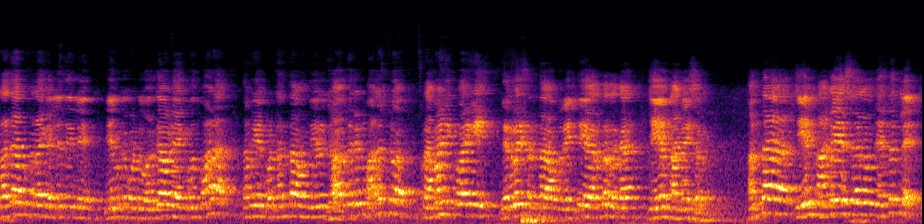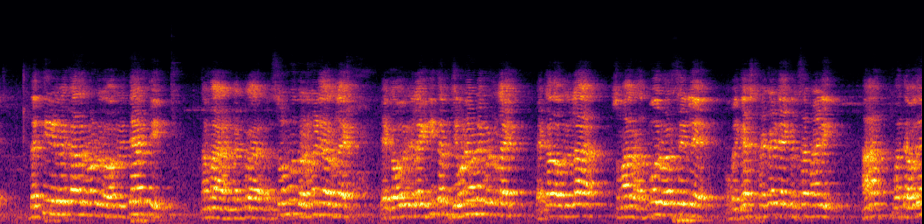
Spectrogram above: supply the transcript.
ಪ್ರಾಧ್ಯಾಪಕರಾಗಿ ಅಲ್ಲಿಂದ ಇಲ್ಲಿ ನೇಮಕಗೊಂಡು ವರ್ಗಾವಣೆ ಆಗಿ ಒಂದು ಬಹಳ ತಮಗೆ ಕೊಟ್ಟಂತ ಒಂದು ಏನು ಜವಾಬ್ದಾರಿಯನ್ನು ಬಹಳಷ್ಟು ಪ್ರಾಮಾಣಿಕವಾಗಿ ನಿರ್ವಹಿಸಿದಂತ ಒಬ್ಬ ವ್ಯಕ್ತಿ ಯಾರಂದ್ರೆ ಜೆ ಎಂ ನಾಗೇಶ್ ಅವರು. ಅಂತ ಏನ್ ನಾಗಯ್ಯ ಸರ್ ಒಂದು ಹೆಸರಲ್ಲೇ ದತ್ತಿ ನೀಡಬೇಕಾದ್ರೆ ನೋಡಿದ್ರು ಅವ್ರ ವಿದ್ಯಾರ್ಥಿ, ನಮ್ಮ ಡಾಕ್ಟರ್ ಸೋಮು ದೊಡ್ಡಮಣಿ ಅವ್ರಲ್ಲ. ಯಾಕೆ ಅವ್ರಿಗೆಲ್ಲ ಇಡೀ ತಮ್ಮ ಜೀವನವನ್ನೇ ಕೊಟ್ಟಿಲ್ಲ ಯಾಕಂದ್ರೆ ಅವರೆಲ್ಲ ಸುಮಾರು ಹದಿಮೂರು ವರ್ಷ ಇಲ್ಲಿ ಒಬ್ಬ ಗೆಸ್ಟ್ ಫ್ಯಾಕಲ್ಟಿ ಆಗಿ ಕೆಲಸ ಮಾಡಿ ಮತ್ತೆ ಯಾವುದೇ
